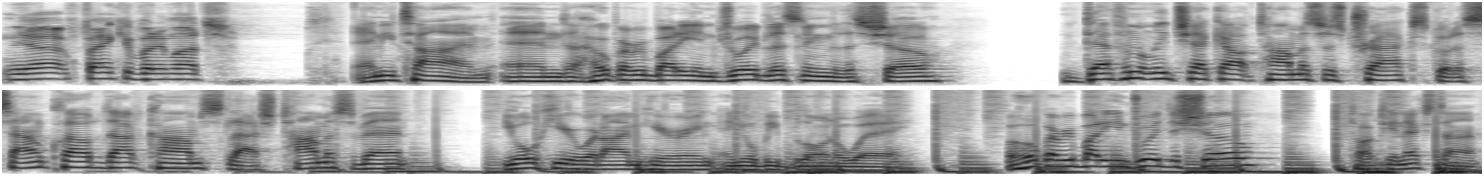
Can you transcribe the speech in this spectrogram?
Yeah, thank you very much. Anytime. And I hope everybody enjoyed listening to this show. Definitely check out Thomas's tracks. Go to soundcloud.com slash Thomas Vent. You'll hear what I'm hearing and you'll be blown away. I hope everybody enjoyed the show. Talk to you next time.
